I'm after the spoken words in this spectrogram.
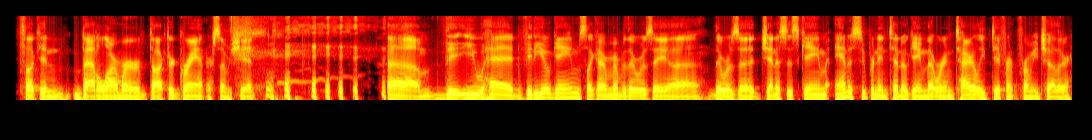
fucking battle armor Dr. Grant or some shit. um the, you had video games like i remember there was a uh, there was a genesis game and a super nintendo game that were entirely different from each other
